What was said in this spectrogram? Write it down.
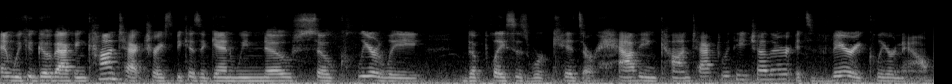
and we could go back and contact trace because again we know so clearly the places where kids are having contact with each other it's very clear now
